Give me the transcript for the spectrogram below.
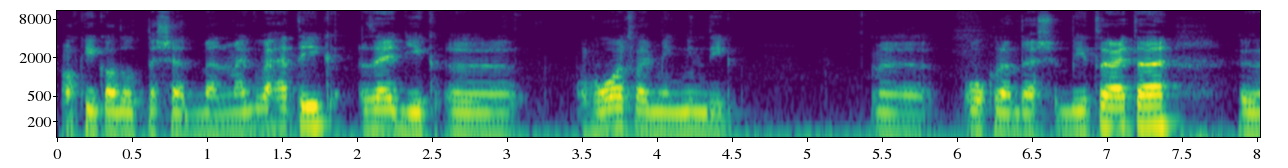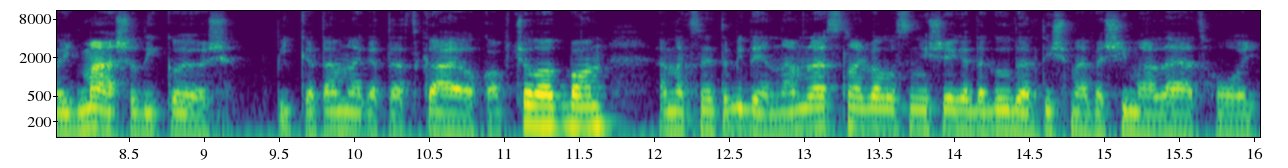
akik adott esetben megvehetik. Az egyik ö, volt, vagy még mindig Oaklandes beatwriter, ő egy második körös pikket emlegetett Kyle kapcsolatban. Ennek szerintem idén nem lesz nagy valószínűsége, de Grudent ismerve simán lehet, hogy,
